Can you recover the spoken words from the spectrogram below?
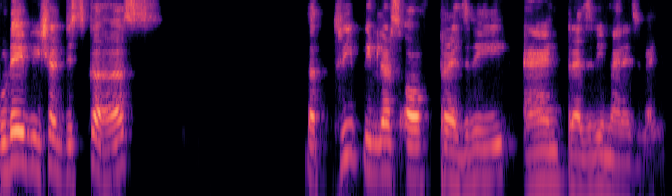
Today we shall discuss the three pillars of treasury and treasury management.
